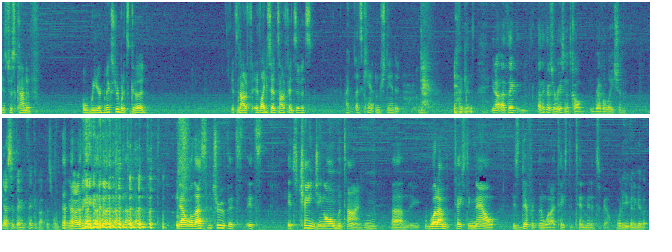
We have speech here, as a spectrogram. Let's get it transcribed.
It's just kind of a weird mixture, but it's good. It's not it, like you said. It's not offensive. It's I, I just can't understand it. I get it. You know, I think I think there's a reason it's called Revelation. You gotta sit there and think about this one. You know what I mean? Yeah, well, that's the truth. It's it's it's changing all the time. Um, what I'm tasting now is different than what I tasted ten minutes ago. what are you gonna give it?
